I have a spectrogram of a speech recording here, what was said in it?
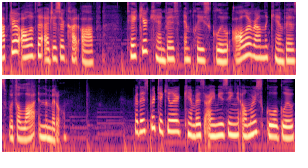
After all of the edges are cut off, take your canvas and place glue all around the canvas with a lot in the middle. For this particular canvas, I am using Elmer's School Glue,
